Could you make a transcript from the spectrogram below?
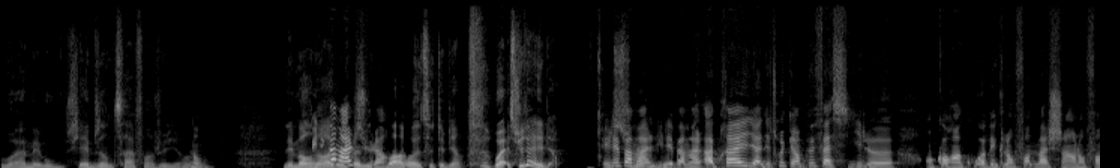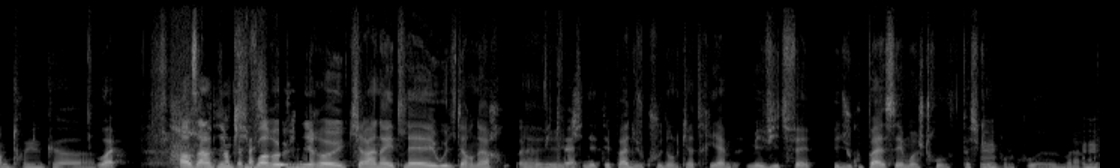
Ouais, mais bon, s'il y avait besoin de ça, enfin, je veux dire. euh, Non. les morts il est pas racontent mal pas celui-là. d'histoire, euh, c'était bien. Ouais, celui-là, il est bien. Il est pas Celui-là, il mal, est il bien. est pas mal. Après, il y a des trucs un peu faciles. euh, encore un coup avec l'enfant de machin, l'enfant de truc. euh, Ouais. Alors, c'est un un film peu qui voit facile. revenir euh, Keira Knightley et Will Turner, euh, fait. qui n'étaient pas du coup dans le quatrième, mais vite fait. Et du coup, pas assez, moi, je trouve, parce que Mm, pour le coup, euh, voilà. mm.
